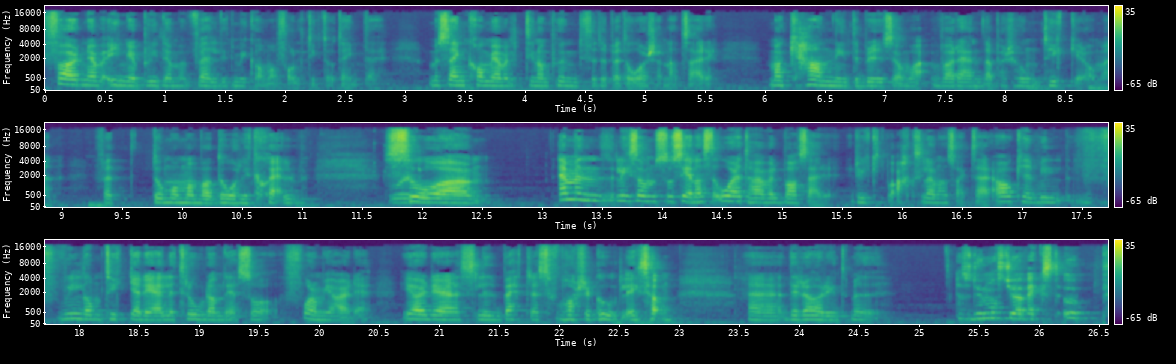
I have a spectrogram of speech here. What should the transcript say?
Förr när jag var yngre brydde jag mig väldigt mycket om vad folk tyckte och tänkte. Men sen kom jag väl till någon punkt för typ ett år sedan att så här, man kan inte bry sig om vad varenda person tycker om en. För att då mår man bara dåligt själv. Så, nej men liksom så senaste året har jag väl bara så här ryckt på axlarna och sagt så här, ah, okej vill, vill de tycka det eller tror de det så får de göra det. Gör deras liv bättre så varsågod liksom. Eh, det rör inte mig. Alltså du måste ju ha växt upp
